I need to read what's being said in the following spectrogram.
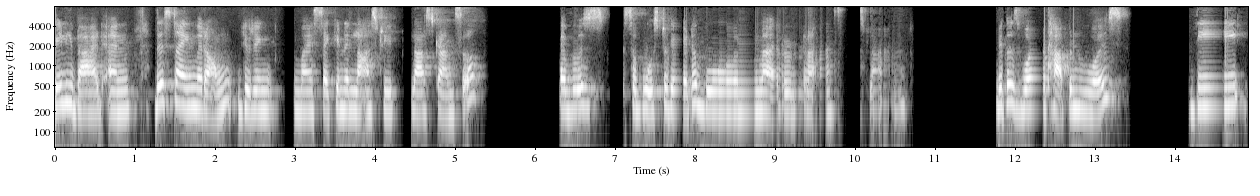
really bad. And this time around, during my second and last treat, last cancer, I was supposed to get a bone marrow transplant. Because what happened was the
